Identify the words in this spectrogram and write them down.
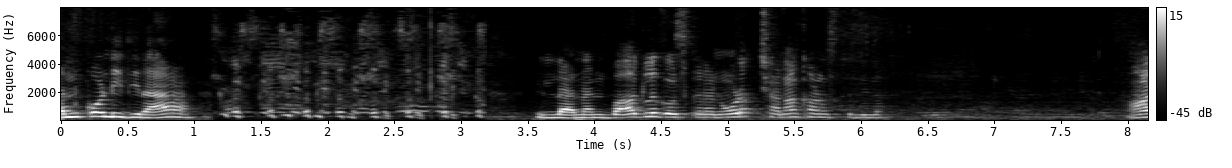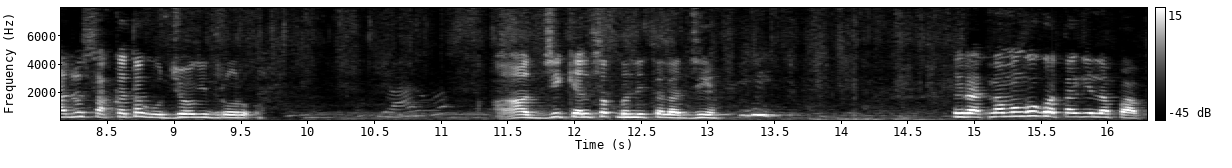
ಅನ್ಕೊಂಡಿದ್ದೀರಾ? ಇಲ್ಲ ನನ್ನ ಬಾಗ್ಲಿಗೋಸ್ಕರ ನೋಡಕ್ ಚೆನ್ನಾಗಿ ಕಾಣಿಸ್ತಿದ್ದಿಲ್ಲ ಆದರೂ ಸಖತ್ತಾಗಿ ಉಜ್ಜೋಗಿದ್ರು ಅವರು. ಅಜ್ಜಿ ಕೆಲ್ಸಕ್ಕೆ ಬಂದಿತ್ತಲ್ಲ ಅಜ್ಜಿ? ಈ ರತ್ನಮ್ಮಂಗೂ ಗೊತ್ತಾಗಿಲ್ಲ ಪಾಪ.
